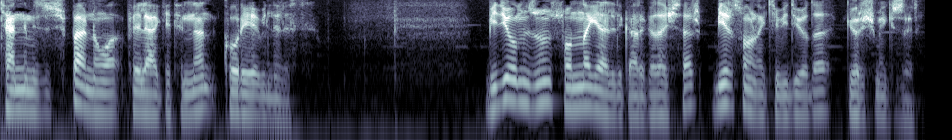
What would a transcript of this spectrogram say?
kendimizi süpernova felaketinden koruyabiliriz. Videomuzun sonuna geldik arkadaşlar. Bir sonraki videoda görüşmek üzere.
